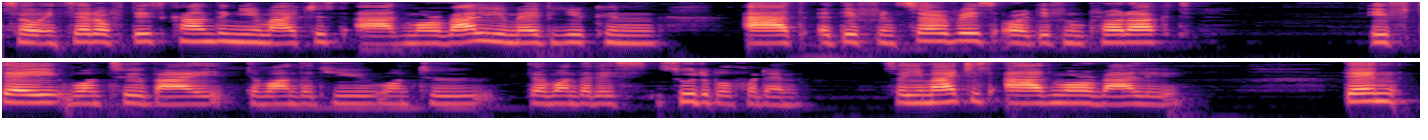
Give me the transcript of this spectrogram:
So instead of discounting, you might just add more value. Maybe you can add a different service or a different product if they want to buy the one that you want to, the one that is suitable for them. So you might just add more value. Then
